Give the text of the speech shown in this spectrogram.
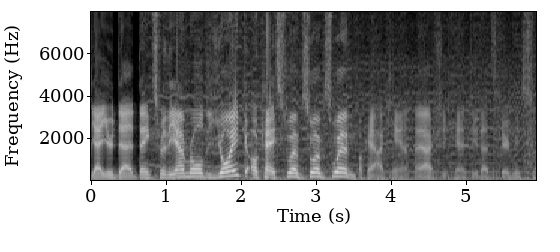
Yeah. You're dead. Thanks for the emerald. Yoink. Okay. Swim. Swim. Swim. Okay. I can't. I actually can't, dude. That scared me so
